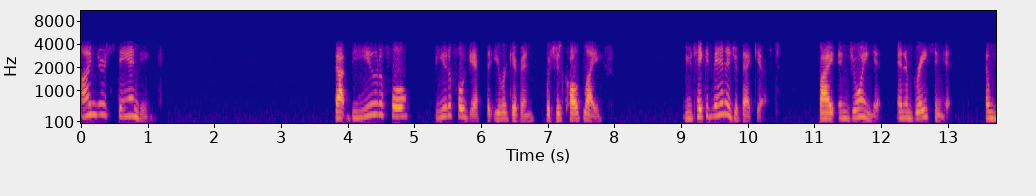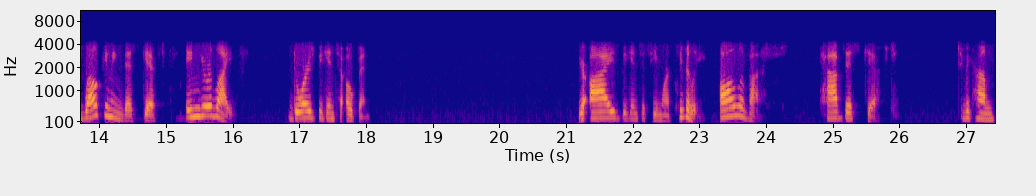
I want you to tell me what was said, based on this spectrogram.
understanding that beautiful, beautiful gift that you were given, which is called life. You take advantage of that gift by enjoying it and embracing it and welcoming this gift in your life. Doors begin to open. Your eyes begin to see more clearly. All of us have this gift to become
